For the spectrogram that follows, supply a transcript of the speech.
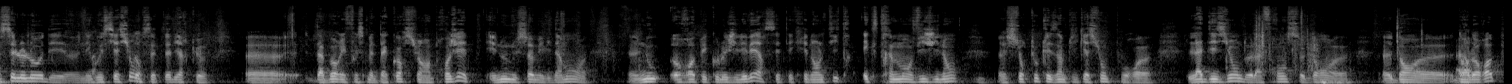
C'est le lot des euh, négociations. C'est-à-dire que d'abord, il faut se mettre d'accord sur un projet. Et nous, nous sommes évidemment euh, nous, Europe Écologie Les Verts, c'est écrit dans le titre, extrêmement vigilant euh, sur toutes les implications pour euh, l'adhésion de la France dans, dans, dans l'Europe.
